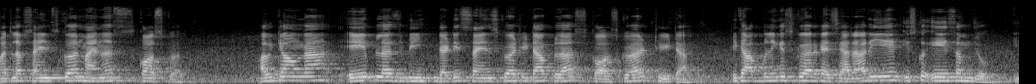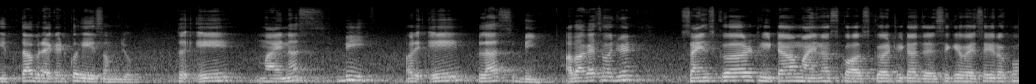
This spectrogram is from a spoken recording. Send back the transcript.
मतलब sin square minus cos square अब क्या होगा? A plus B that is sin square theta plus cos square theta ठीक है, आप बोलेंगे स्क्वायर कैसे आ रहा है? अरे ये, इसको ए समझो, इतना ब्रैकेट को ए समझो. तो ए माइनस बी और ए प्लस बी अब आ गया समझ में? Sin square theta minus cos square theta जैसे कि वैसे ही रखो.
